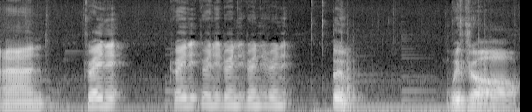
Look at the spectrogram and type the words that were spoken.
And drain it. Drain it, drain it, drain it, drain it, drain it. Boom. Withdraw.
